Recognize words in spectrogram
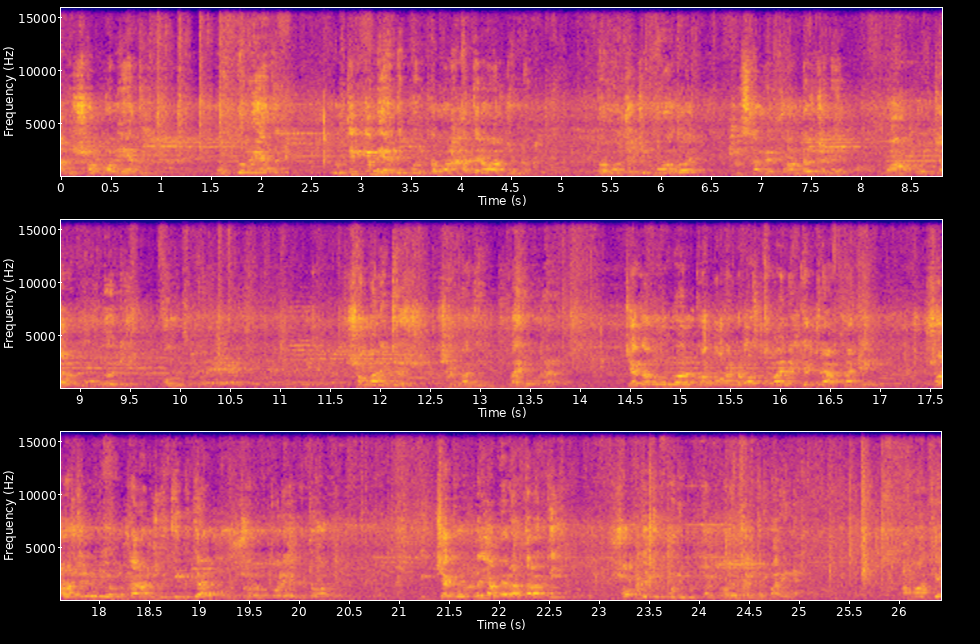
আমি স্বল্পমেয়াদী মধ্যমেয়াদী ও দীর্ঘমেয়াদী পরিকল্পনা হাতে নেওয়ার জন্য ধর্ম সচিব মহোদয়, ইসলামের ফাউন্ডেশনের মহাপরিচালক মহোদয়কে অনুরোধ করি। সম্মানিত সাংবাদিক ভাই বোনেরা যখন উন্নয়ন কর্মকাণ্ড বাস্তবায়নের ক্ষেত্রে আপনাকে সরাসরি নিয়ম কারণ বিধিবিধান অনুসরণ করে এগোতে হবে। ইচ্ছা করলেই আমরা রাতারাতি সব কিছু পরিবর্তন করে ফেলতে পারি না। আমাকে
